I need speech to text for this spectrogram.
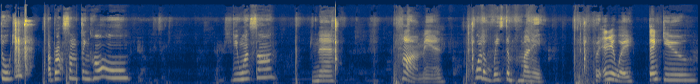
Doggy. I brought something home. Do you want some? Nah. Huh, man. What a waste of money. But anyway, thank you.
